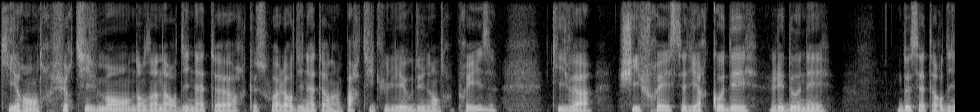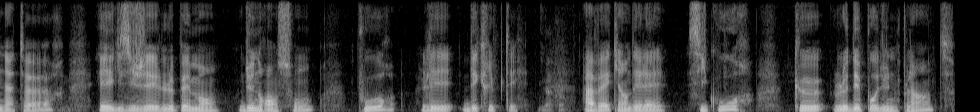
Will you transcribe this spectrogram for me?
qui rentre furtivement dans un ordinateur, que ce soit l'ordinateur d'un particulier ou d'une entreprise, qui va chiffrer, c'est-à-dire coder les données de cet ordinateur et exiger le paiement d'une rançon pour les décrypter, avec un délai si court que le dépôt d'une plainte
